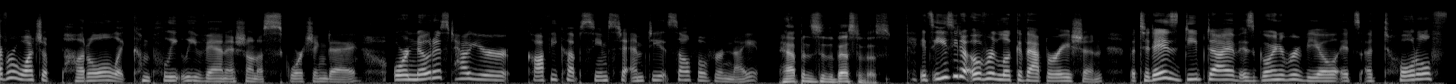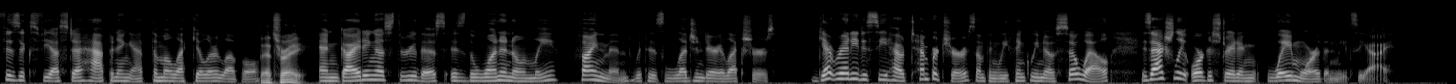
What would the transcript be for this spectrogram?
Ever watch a puddle like completely vanish on a scorching day? Or noticed how your coffee cup seems to empty itself overnight? Happens to the best of us. It's easy to overlook evaporation, but today's deep dive is going to reveal it's a total physics fiesta happening at the molecular level. That's right. And guiding us through this is the one and only Feynman with his legendary lectures. Get ready to see how temperature, something we think we know so well, is actually orchestrating way more than meets the eye.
